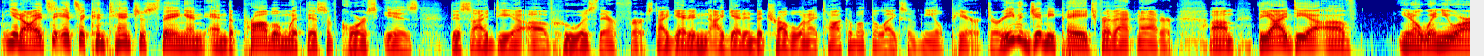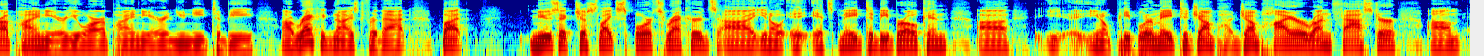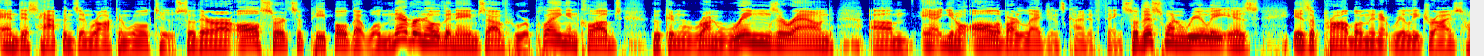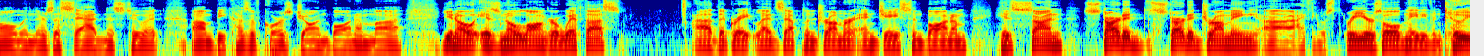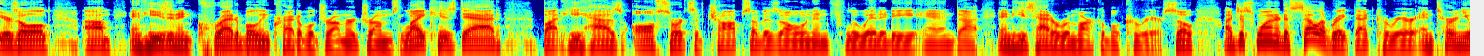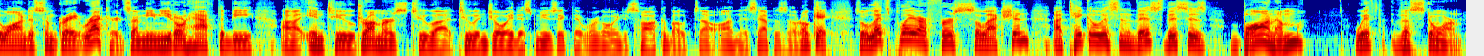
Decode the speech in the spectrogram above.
you know it's it's a contentious thing and and the problem with this of course is this idea of who was there first. I get in i get into trouble when i talk about the likes of neil peart or even jimmy page for that matter. Um, the idea of you know when you are a pioneer you are a pioneer and you need to be uh, recognized for that. But music just like sports records uh, you know it, it's made to be broken. Uh, you, know people are made to jump jump higher run faster um, and this happens in rock and roll too. So there are all sorts of people that we'll never know the names of who are playing in clubs who can run rings around um, and you know all of our legends kind of thing. So this one really is is a problem and it really drives home and there's a sadness to it um, because of course john bonham uh, you know is no longer with us uh, the great Led Zeppelin drummer and Jason Bonham. His son started started drumming. Uh, I think it was three years old, maybe even two years old. Um, and he's an incredible, incredible drummer. Drums like his dad, but he has all sorts of chops of his own and fluidity, and uh, and he's had a remarkable career. So I just wanted to celebrate that career and turn you on to some great records. I mean, you don't have to be uh, into drummers to uh, to enjoy this music that we're going to talk about uh, on this episode. Okay, so let's play our first selection. Uh, take a listen to this. This is Bonham with The Storm.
